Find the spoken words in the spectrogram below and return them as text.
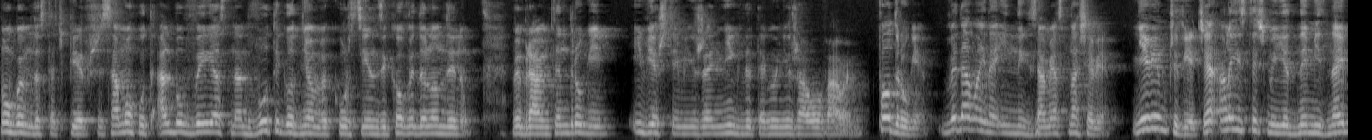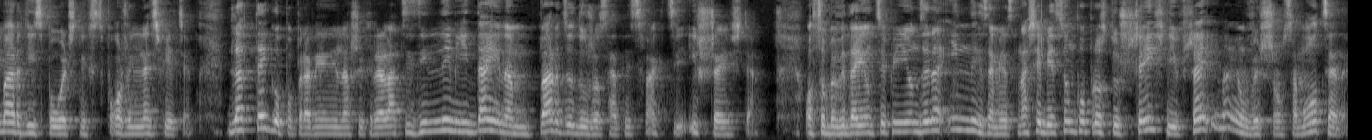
Mogłem dostać pierwszy samochód albo wyjazd na dwutygodniowy kurs językowy do Londynu. Wybrałem ten drugi i wierzcie mi, że nigdy tego nie żałowałem. Po drugie, wydawaj na innych zamiast na siebie. Nie wiem czy wiecie, ale jesteśmy jednymi z najbardziej społecznych stworzeń na świecie. Dlatego poprawianie naszych relacji z innymi daje nam bardzo dużo satysfakcji i szczęścia. Osoby wydające pieniądze na innych zamiast na siebie są po prostu szczęśliwsze i mają wyższą samoocenę.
